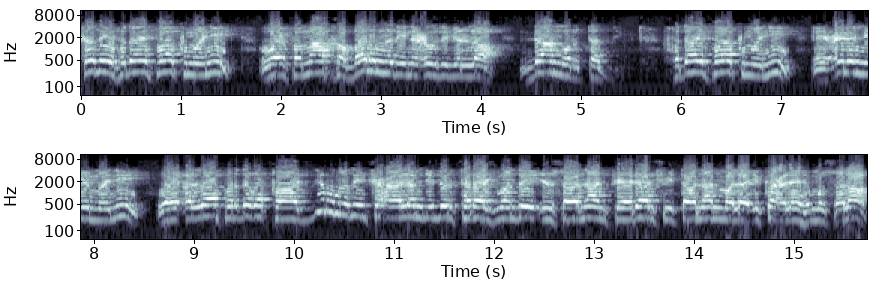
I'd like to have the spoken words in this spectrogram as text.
ښه دی خدای پاک مني وایي په ما خبر نه دی نعوذ بالله دا مرتد دی خدای پاک مني، علم یې مني، وایي الله پر دغه قادر نه دی چې عالم دې بیرته راژوندی انسانان، پیریان، شیطانان، ملائکه علیهم السلام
